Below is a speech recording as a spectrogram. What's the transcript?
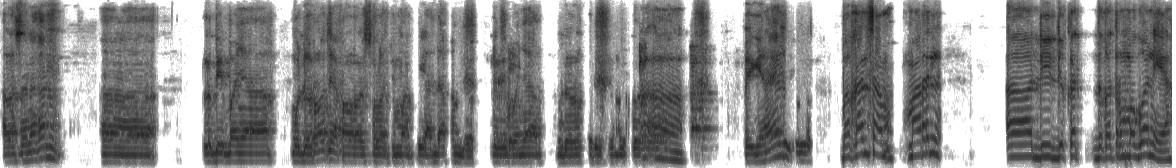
Alasannya kan eh, lebih banyak mudorot ya kalau sholat Jumat diadakan deh. Lebih banyak mudorot dari itu. Heeh. Pengen aja lu. bahkan sam- kemarin eh, di dekat dekat rumah gua nih ya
